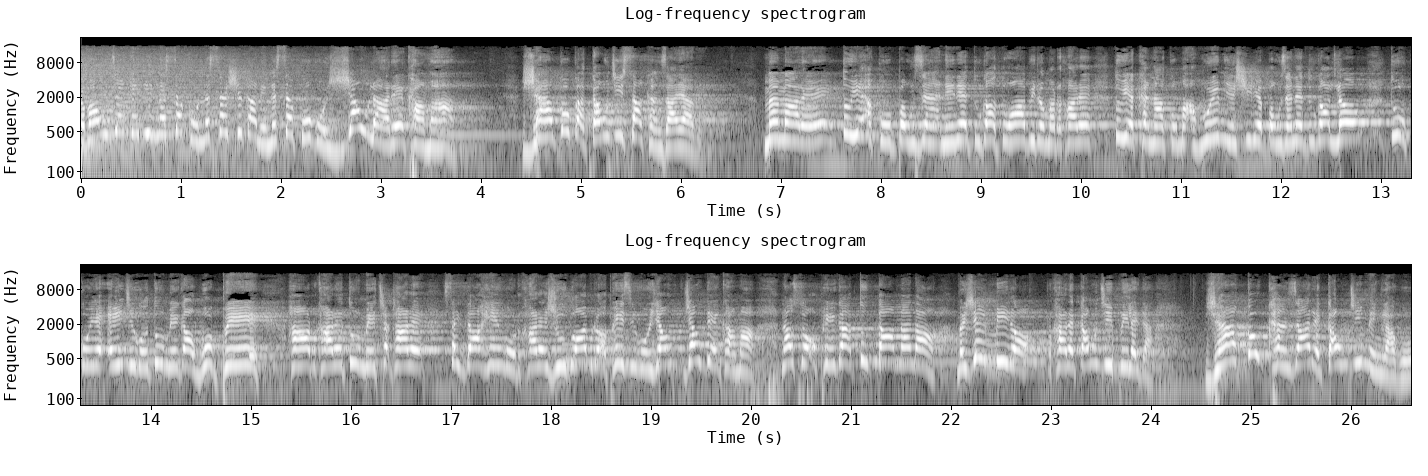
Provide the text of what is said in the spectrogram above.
ကပောင်းကျန်းခကြီး29 28ကနေ29ကိုရောက်လာတဲ့အခါမှာယာကုပ်ကကောင်းကြီးစခံစားရပြီမှန်ပါတယ်သူ့ရဲ့အကိုပုံစံအနေနဲ့သူကသွားပြီးတော့မှတခါတည်းသူ့ရဲ့ခန္ဓာကိုယ်မှာအမွှေးမြင်ရှိတဲ့ပုံစံနဲ့သူကလုံသူ့အကိုရဲ့အင်ဂျီကိုသူ့မိကဝတ်ပေးဟာတခါတည်းသူ့မိချက်ထားတဲ့စိတ်သားဟင်းကိုတခါတည်းယူသွားပြီးတော့အဖေစီကိုရောက်ရောက်တဲ့အခါမှာနောက်ဆုံးအဖေကသူ့သားမန်းတော့မရိပ်မိတော့တခါတည်းကောင်းကြီးပေးလိုက်တာယာကုပ်ခံစားတဲ့ကောင်းကြီးမင်္ဂလာကို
